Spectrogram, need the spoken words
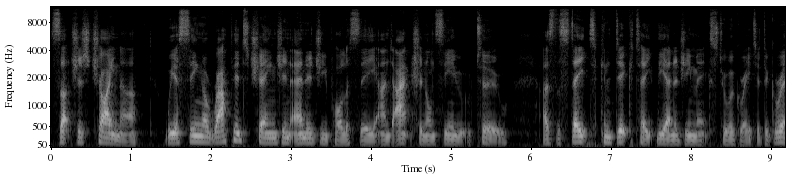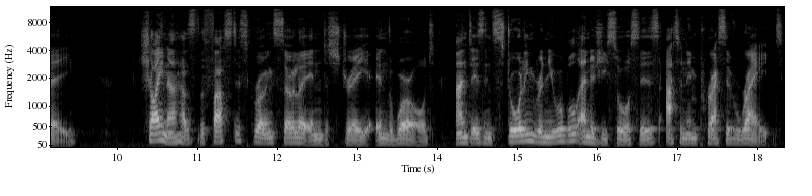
such as China, we are seeing a rapid change in energy policy and action on CO2, as the state can dictate the energy mix to a greater degree. China has the fastest growing solar industry in the world and is installing renewable energy sources at an impressive rate.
